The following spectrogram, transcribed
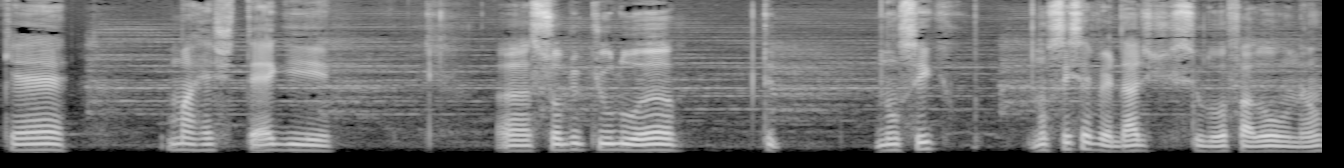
Que é uma hashtag uh, sobre o que o Luan não sei não sei se é verdade que se o Lua falou ou não,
